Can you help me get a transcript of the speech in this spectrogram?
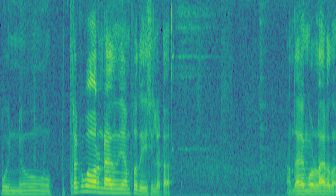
പൊന്നോ. ഇത്രക്ക് പവർ ഉണ്ടായിരുന്നു ഞാൻ പ്രതീക്ഷിച്ചില്ല കേട്ടോ എന്തായാലും കൊള്ളായിരുന്നു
